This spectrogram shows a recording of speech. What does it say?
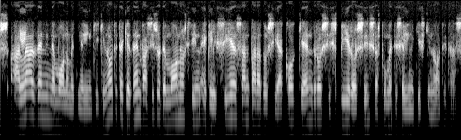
τους, αλλά δεν είναι μόνο με την ελληνική κοινότητα και δεν βασίζονται μόνο στην Εκκλησία σαν παραδοσιακό κέντρο συσπήρωσης, ας πούμε, της ελληνικής κοινότητας.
